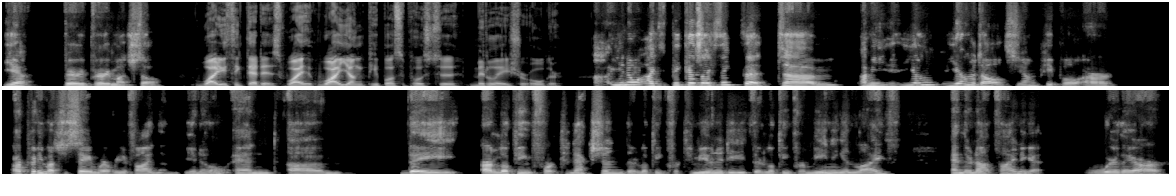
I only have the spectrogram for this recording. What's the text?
Yeah, very, very much so. Why do you think that is? Why why young people as opposed to middle aged or older? Uh, you know, I because I think that um, I mean young young adults, young people are are pretty much the same wherever you find them. You know, and um, they are looking for connection, they're looking for community, they're looking for meaning in life, and they're not finding it where they are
